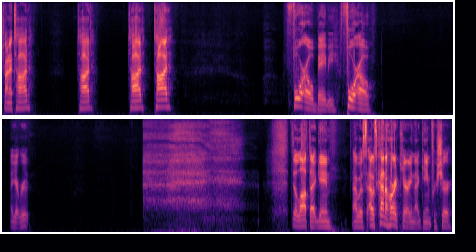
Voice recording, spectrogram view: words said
Trying to Todd. Todd. Todd. Todd. 4 0, baby. 4 0. I get root. Did a lot that game. I was I was kind of hard carrying that game for sure.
